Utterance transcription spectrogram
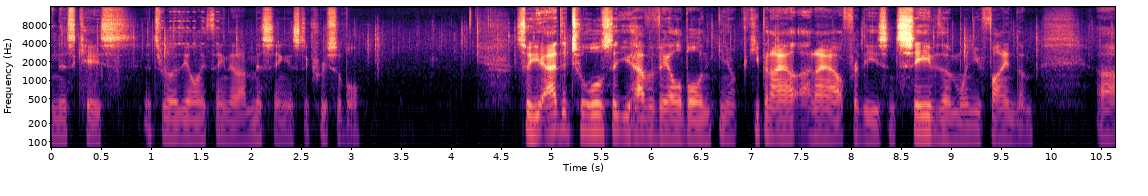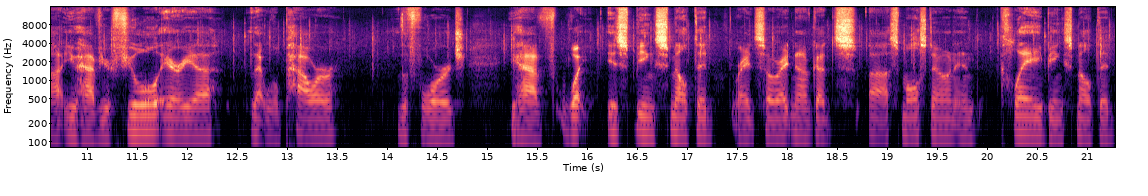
In this case, it's really the only thing that I'm missing is the Crucible. So you add the tools that you have available, and you know, keep an eye out, an eye out for these, and save them when you find them. Uh, you have your fuel area that will power the forge. You have what is being smelted, right? So right now I've got uh, small stone and clay being smelted.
